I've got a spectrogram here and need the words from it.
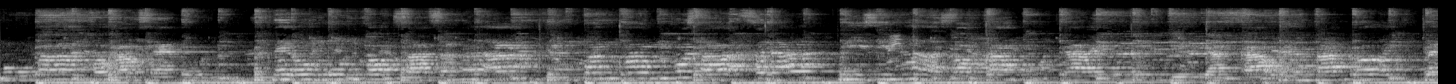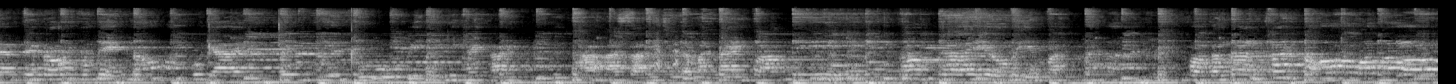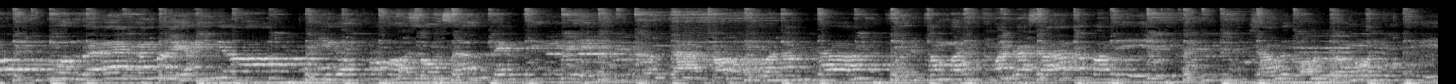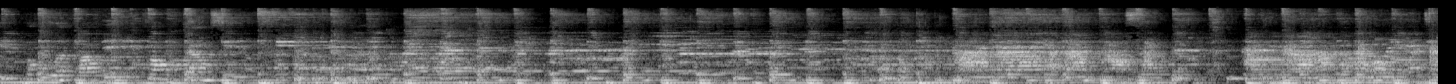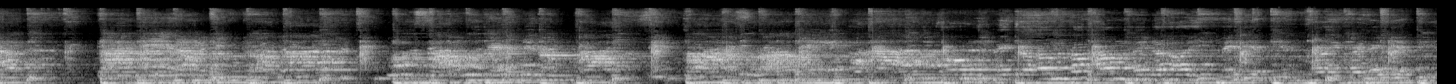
หมู่บ้านของเราแสนอุ่นในโรงบุญของศาสนาฟังธรรมของศาสดามีสิ่งห้าสอบทางหัวใจยิ่งอยากก้าวเดินตามรอยแบบเต็มร้อยของเด็กน้อยผู้ใหญ่ฟื้นฟูวิถีไทยไทยคือพาอาศัยเชื่อมันในความดีพร้อมใจโรงเรียนวัดบ้านพอกำนันท่านต่อ หลวงพ่อส่งเสริมเต็มที่เริ่มจากขอตัวนำตาฝึกธรรมมันรักษาความดี ใ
